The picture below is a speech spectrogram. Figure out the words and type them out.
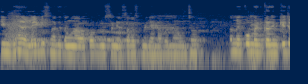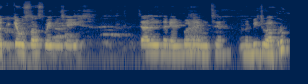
કેમ કે હે લેગીસમાંથી તો હું આવા પગલું છે સરસ મજાના બનાવું છું. તમે કોમેન્ટ કરીને કહેજો કે કેવું સરસ બન્યું છે એ આવી રીતે કંઈક બનાવ્યું છે. અને બીજું આપણું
